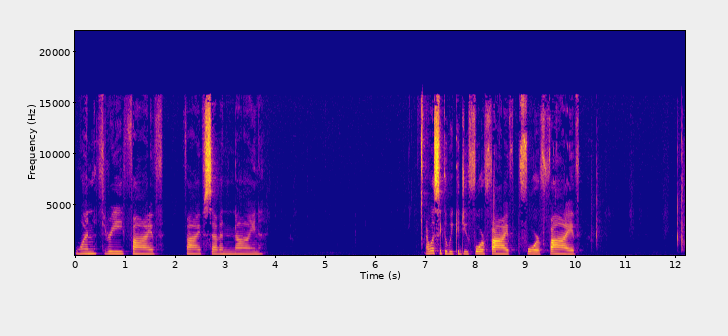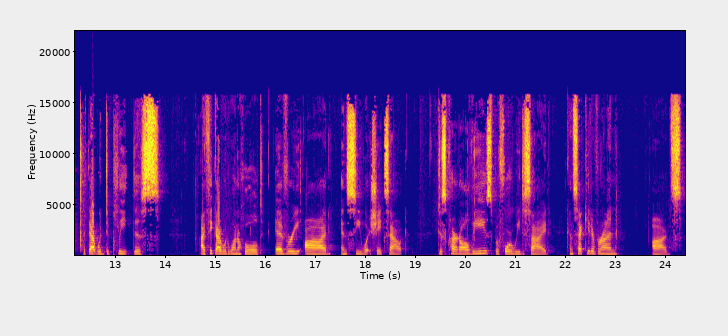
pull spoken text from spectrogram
One, three, five, five, seven, nine. I was thinking we could do four, five, four, five, but that would deplete this. I think I would want to hold every odd and see what shakes out. Discard all these before we decide. Consecutive run, odds.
